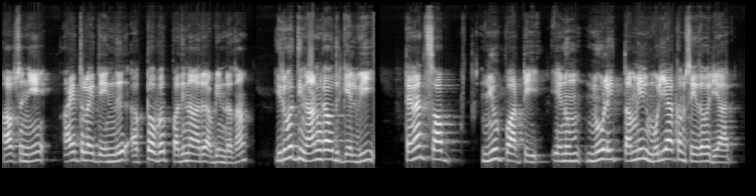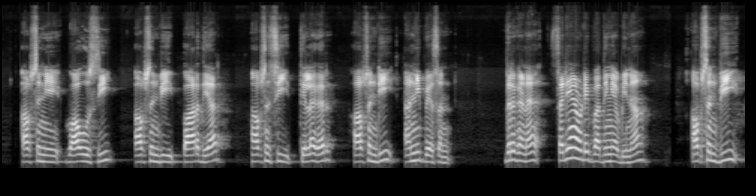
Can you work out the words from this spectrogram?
ஆப்ஷன் ஏ ஆயிரத்தி தொள்ளாயிரத்தி ஐந்து அக்டோபர் பதினாறு அப்படின்றதான். இருபத்தி நான்காவது கேள்வி டெனட்ஸ் ஆஃப் நியூ பார்ட்டி எனும் நூலை தமிழில் மொழியாக்கம் செய்தவர் யார்? Option A VOC. Option B Bharathiyar. Option C Tilak. Option D Annie Besant. இதற்கான சரியான விடை பார்த்தீங்க அப்படின்னா ஆப்ஷன் பி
